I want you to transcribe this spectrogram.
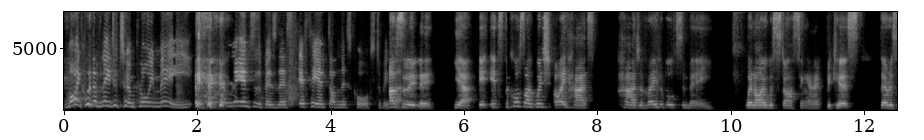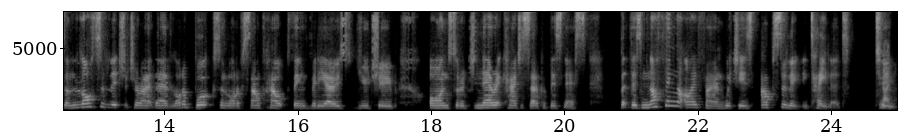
Mike wouldn't have needed to employ me me into the business if he had done this course, to be Absolutely. Fair. Yeah. It, it's the course I wish I had had available to me when I was starting out because there is a lot of literature out there, a lot of books and a lot of self-help thing, videos, YouTube on sort of generic how to set up a business. But there's nothing that I've found which is absolutely tailored to no.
